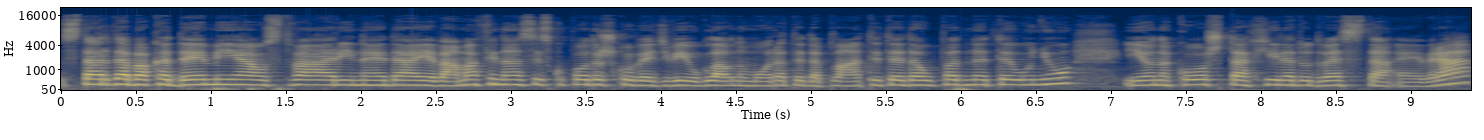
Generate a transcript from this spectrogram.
Startup Akademija u stvari ne daje vama finansijsku podršku, već vi uglavnom morate da platite da upadnete u nju i ona košta 1200 evra.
